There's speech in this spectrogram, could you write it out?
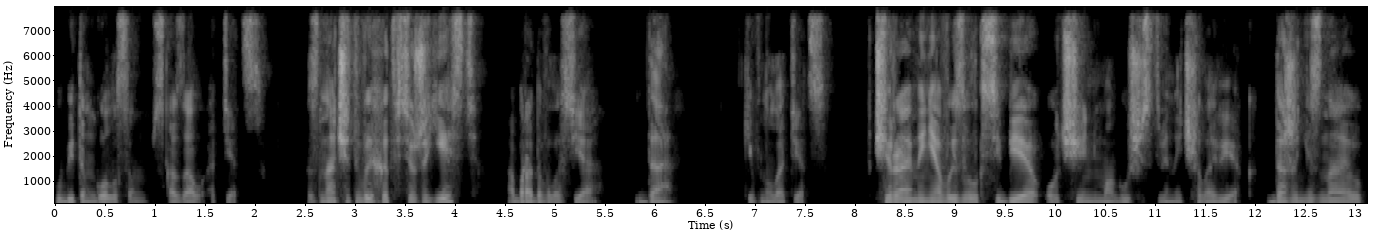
Убитым голосом сказал отец. Значит, выход все же есть? Обрадовалась я. Да, кивнул отец. Вчера меня вызвал к себе очень могущественный человек. Даже не знаю,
